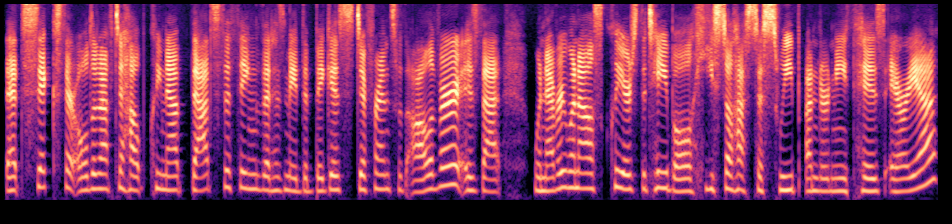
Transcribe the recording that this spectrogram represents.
At six, they're old enough to help clean up. That's the thing that has made the biggest difference with Oliver is that when everyone else clears the table, he still has to sweep underneath his area.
